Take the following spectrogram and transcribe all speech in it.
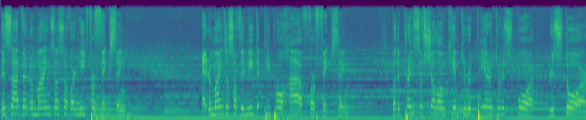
This Advent reminds us of our need for fixing. It reminds us of the need that people have for fixing. But the Prince of Shalom came to repair and to restore, restore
